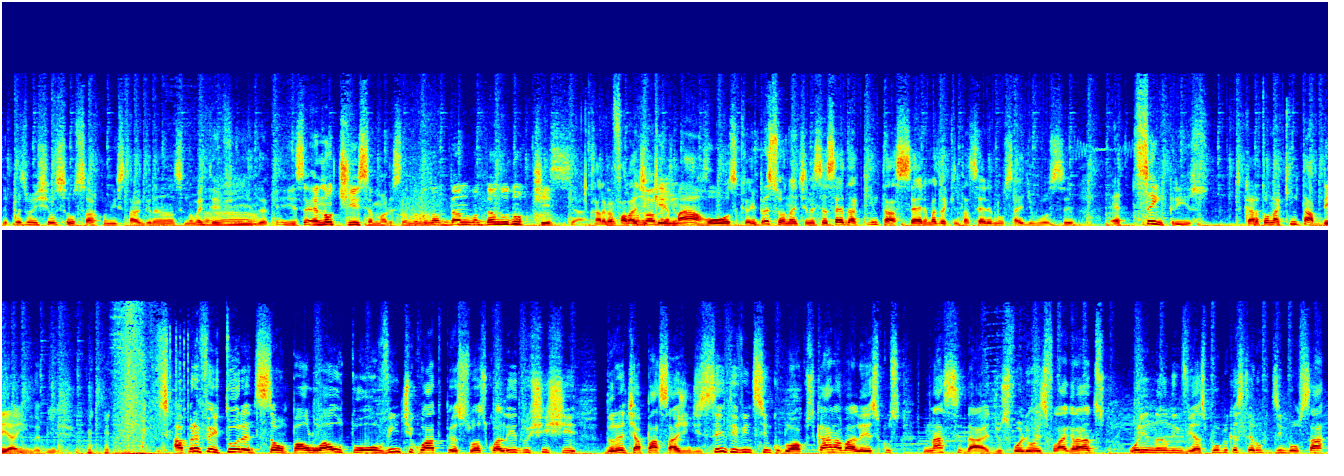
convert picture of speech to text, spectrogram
Depois vão encher o seu saco no Instagram, você não vai ter Não, vida. Que isso, é notícia, Maurício, dando, dando, dando notícia. O cara vai falar de queimar a rosca. É impressionante, né? Você sai da quinta série, mas a quinta série não sai de você. É sempre isso. Caras estão na quinta B ainda, bicho. A Prefeitura de São Paulo autuou 24 pessoas com a lei do xixi durante a passagem de 125 blocos carnavalescos na cidade. Os foliões flagrados urinando em vias públicas terão que desembolsar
